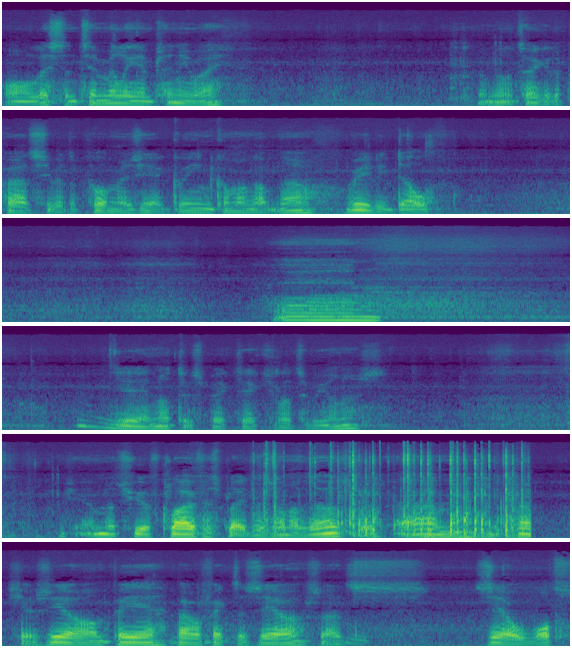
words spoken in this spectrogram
or less than 10 milliamps anyway. I'm going to take it apart see what the problem is. Yeah, green coming up now. Really dull. And yeah, not too spectacular to be honest. I'm not sure if Clive has played with one of those, but um, shows 0 ampere, power factor 0, so it's 0 watts.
